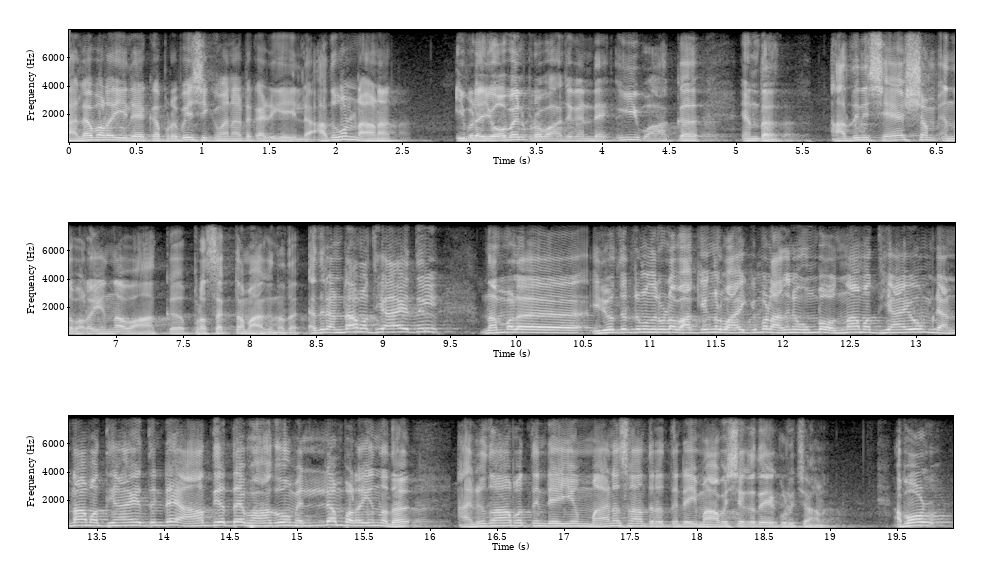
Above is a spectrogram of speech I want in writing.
കലവറയിലേക്ക് പ്രവേശിക്കുവാനായിട്ട് കഴിയുകയില്ല. അതുകൊണ്ടാണ് ഇവിടെ യോവൽ പ്രവാചകന്റെ ഈ വാക്ക് എന്ത്? അതിനുശേഷം എന്ന് പറയുന്ന വാക്ക് പ്രസക്തമാകുന്നത്. അത് രണ്ടാം അധ്യായത്തിൽ നമ്മൾ ഇരുപത്തെട്ട് മുതലുള്ള വാക്യങ്ങൾ വായിക്കുമ്പോൾ അതിനു മുമ്പ് ഒന്നാം അധ്യായവും രണ്ടാം അധ്യായത്തിന്റെ ആദ്യത്തെ ഭാഗവും എല്ലാം പറയുന്നത് അനുതാപത്തിന്റെയും മാനസാന്തരത്തിന്റെയും ആവശ്യകതയെക്കുറിച്ചാണ്. അപ്പോൾ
